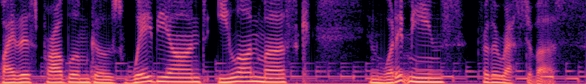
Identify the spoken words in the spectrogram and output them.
why this problem goes way beyond Elon Musk and what it means for the rest of us.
